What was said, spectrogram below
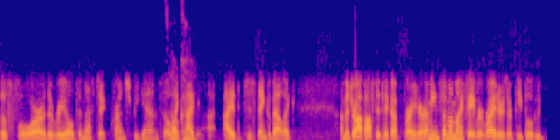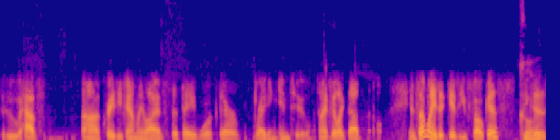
before the real domestic crunch begins. So like Okay. I I just think about like I'm a drop off to pick up writer. I mean some of my favorite writers are people who who have uh, crazy family lives that they work their writing into, and I feel like that in some ways it gives you focus Cool. because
